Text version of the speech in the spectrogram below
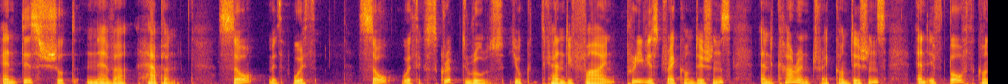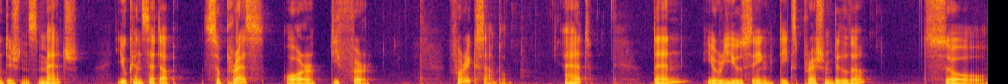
And this should never happen. So with, with So with script rules, you can define previous track conditions and current track conditions. And if both conditions match, you can set up suppress or defer. For example, add, then you're using the expression builder. So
